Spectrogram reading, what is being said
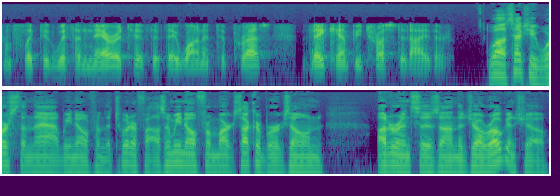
conflicted with a narrative that they wanted to press. They can't be trusted either. Well, it's actually worse than that. We know from the Twitter files, and we know from Mark Zuckerberg's own utterances on the Joe Rogan show,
